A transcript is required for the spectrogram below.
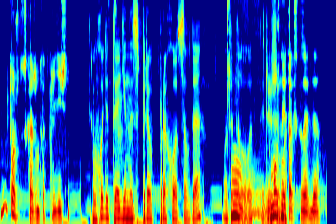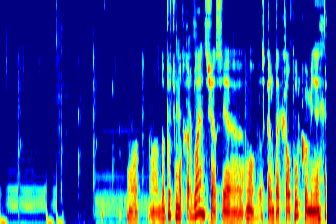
ну, тоже, скажем так, прилично. Выходит, ты один из первопроходцев, да? Вот Ну, этого вот режима. Можно и так сказать, да. Вот. А, Допустим, вот Hardline сейчас я, ну, скажем так, халтурка у меня.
